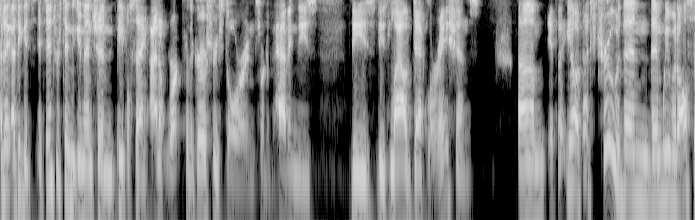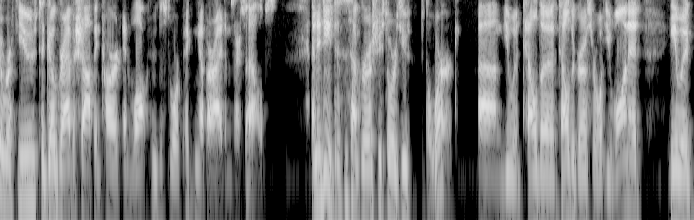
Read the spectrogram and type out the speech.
I think I think it's it's interesting that you mentioned people saying I don't work for the grocery store and sort of having these these these loud declarations. Um, if you know if that's true, then then we would also refuse to go grab a shopping cart and walk through the store picking up our items ourselves. And indeed, this is how grocery stores used to work. Um, you would tell the tell the grocer what you wanted. He would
